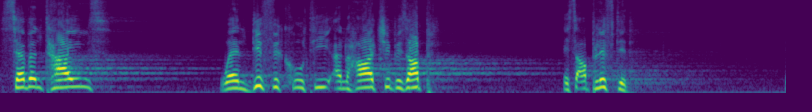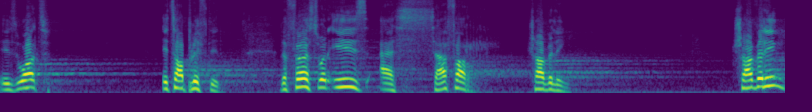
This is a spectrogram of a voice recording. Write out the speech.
seven times when difficulty and hardship is up, it's uplifted. Is what? It's uplifted. The first one is a safar, traveling. Traveling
